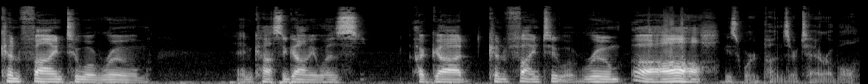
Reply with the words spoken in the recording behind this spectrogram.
confined to a room. And Kasugami was a god confined to a room. Ah, oh, these word puns are terrible.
